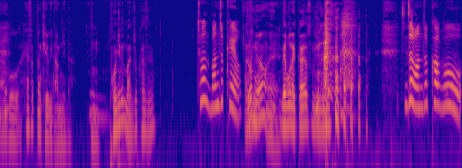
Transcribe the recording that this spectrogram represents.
라고 했었던 기억이 납니다. 음. 본인은 만족하세요? 전 만족해요. 그럼요. 예. 내보낼까요, 승준이? 진짜 만족하고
